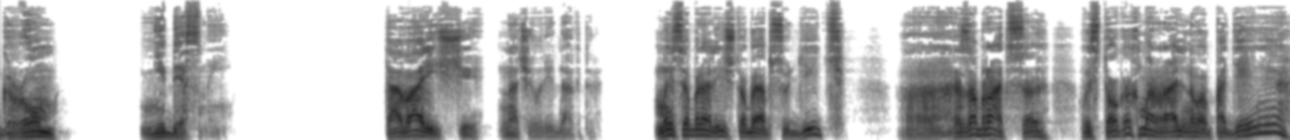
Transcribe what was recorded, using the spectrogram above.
Гром небесный. «Товарищи», — начал редактор, — «мы собрались, чтобы обсудить, э, разобраться в истоках морального падения.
